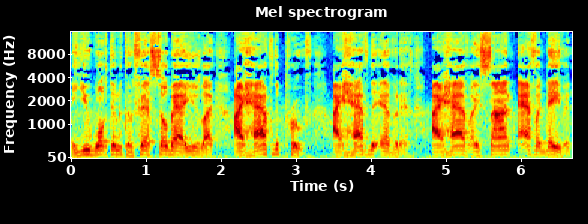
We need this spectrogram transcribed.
and you want them to confess so bad. You're just like, I have the proof, I have the evidence, I have a signed affidavit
